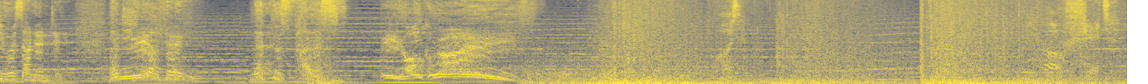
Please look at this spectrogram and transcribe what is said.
continuous unending, and heal them. Let this palace be your grave! What? Oh, shit.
